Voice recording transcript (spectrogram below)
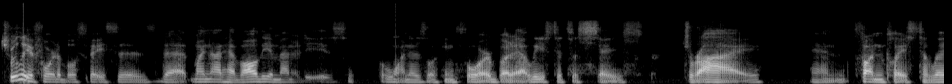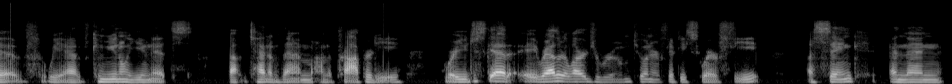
truly affordable spaces that might not have all the amenities one is looking for, but at least it's a safe, dry, and fun place to live. We have communal units, about 10 of them on the property, where you just get a rather large room, 250 square feet, a sink, and then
